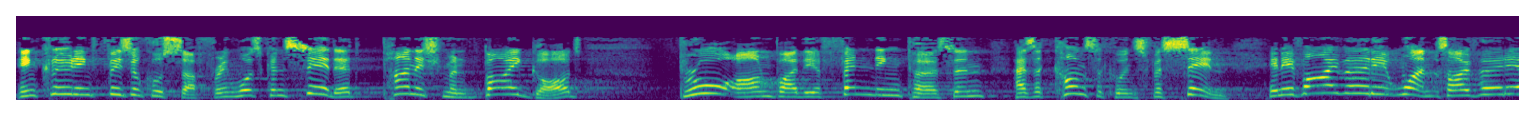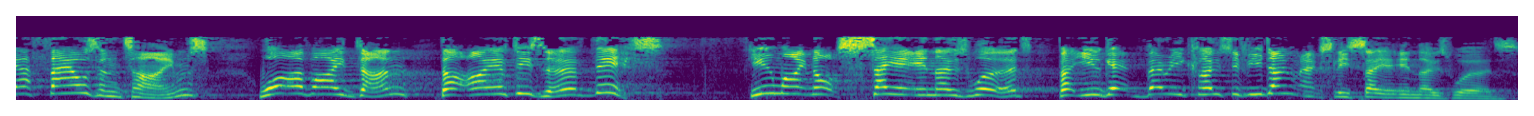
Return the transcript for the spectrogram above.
including physical suffering, was considered punishment by God brought on by the offending person as a consequence for sin. And if I've heard it once, I've heard it a thousand times. What have I done that I have deserved this? You might not say it in those words, but you get very close if you don't actually say it in those words.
